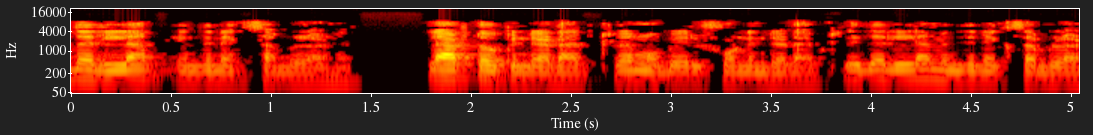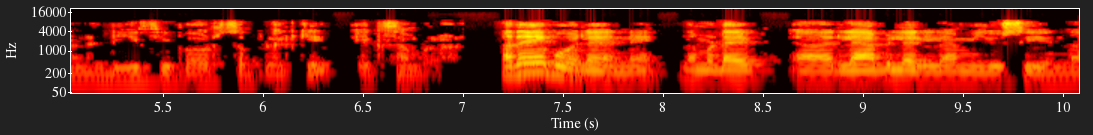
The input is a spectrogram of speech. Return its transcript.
അതെല്ലാം എന്തിന് എക്സാമ്പിൾ ആണ് ലാപ്ടോപ്പിന്റെ അഡാപ്റ്റർ മൊബൈൽ ഫോണിന്റെ അഡാപ്റ്റർ ഇതെല്ലാം എന്തിന് എക്സാമ്പിൾ ആണ്? ഡി സി പവർ സപ്ലൈക്ക് എക്സാമ്പിൾ ആണ്. അതേപോലെ തന്നെ നമ്മുടെ ലാബിലെല്ലാം യൂസ് ചെയ്യുന്ന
